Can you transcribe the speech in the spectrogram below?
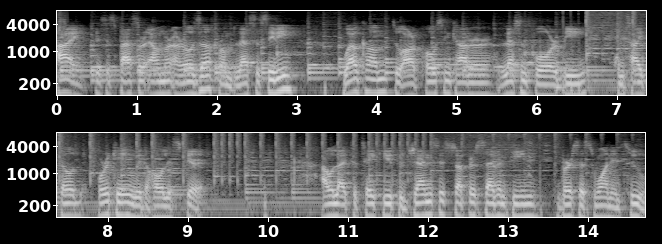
Hi, this is Pastor Elmer Aroza from Bless the City. Welcome to our post encounter lesson 4B entitled Working with the Holy Spirit. I would like to take you to Genesis chapter 17, verses 1 and 2,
